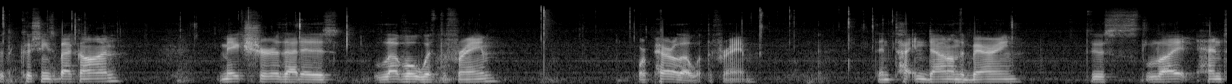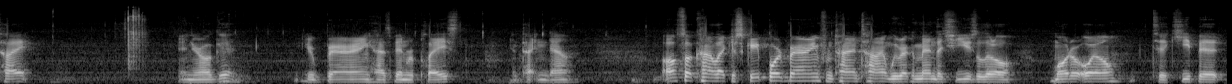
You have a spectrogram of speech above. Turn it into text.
Put the cushionings back on. Make sure that it is level with the frame or parallel with the frame. Then tighten down on the bearing. Do a slight hand tight and you're all good. Your bearing has been replaced and tightened down. Also, kind of like your skateboard bearing, from time to time we recommend that you use a little motor oil to keep it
